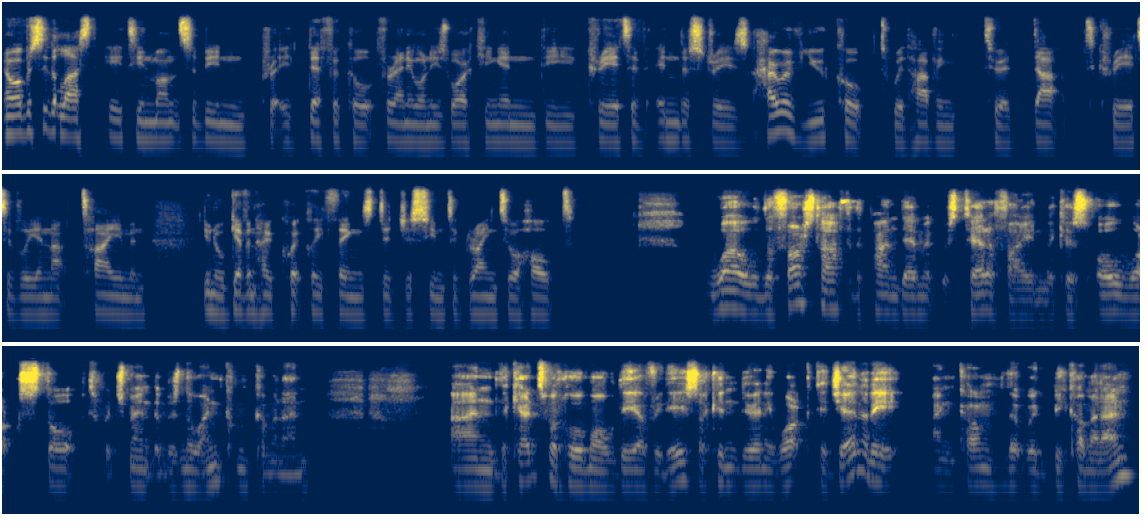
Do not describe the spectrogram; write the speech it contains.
Now, obviously, the last 18 months have been pretty difficult for anyone who's working in the creative industries. How have you coped with having to adapt creatively in that time? And, you know, given how quickly things did just seem to grind to a halt? Well, the first half of the pandemic was terrifying because all work stopped, which meant there was no income coming in. And the kids were home all day, every day. So I couldn't do any work to generate income that would be coming in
